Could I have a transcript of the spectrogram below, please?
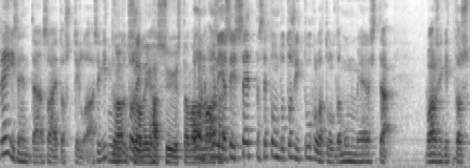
reisentään sai tossa tilaa. Sekin tuntui No, tosi... se oli ihan syystä on, varmaan. on, se- ja siis se, että se tuntui tosi tuhlatulta mun mielestä, varsinkin tuossa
